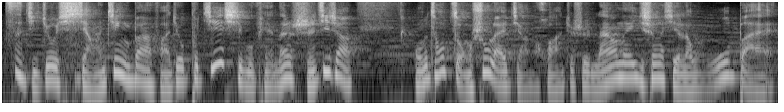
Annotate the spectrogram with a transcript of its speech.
自己就想尽办法就不接西部片。但是实际上，我们从总数来讲的话，就是莱昂内一生写了五百，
